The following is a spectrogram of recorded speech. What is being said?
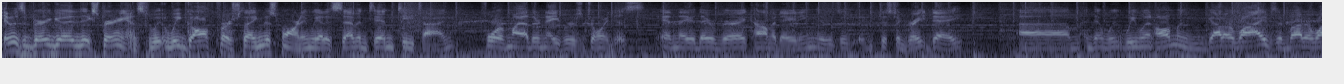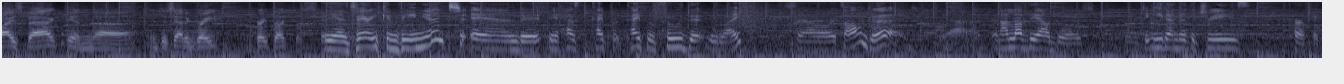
It was a very good experience. We, we golfed first thing this morning. We had a 7:10 tee time. Four of my other neighbors joined us, and they, they were very accommodating. It was a, just a great day. Um, and then we, we went home and got our wives and brought our wives back, and, uh, and just had a great, great breakfast. Yeah, it's very convenient and it, it has the type of, type of food that we like. So it's all good. Yeah. And I love the outdoors. You know, to eat under the trees, perfect.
